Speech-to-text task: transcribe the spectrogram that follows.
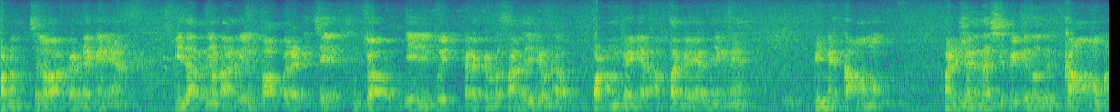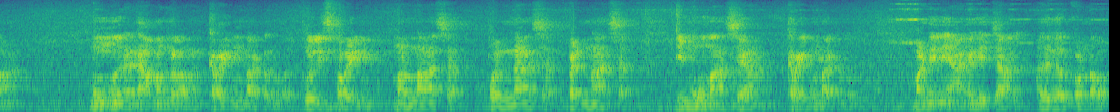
പണം ചെലവാക്കേണ്ടത് എങ്ങനെയാണ്? ഇത് അറിഞ്ഞുകൂടാങ്കിൽ പാപ്പരടിച്ച് മിക്കവാറും ജയിലിൽ പോയി കിടക്കേണ്ട സാഹചര്യം ഉണ്ടാവും. പണം കൈകാര്യം അർത്ഥം കൈകാര്യം എങ്ങനെയാണ് പിന്നെ കാമം. മനുഷ്യനെ നശിപ്പിക്കുന്നത് കാമമാണ്. മൂന്നുതര കാമങ്ങളാണ് ക്രൈം ഉണ്ടാക്കുന്നത്. പോലീസ് പറയും മണ്ണാശ പൊന്നാശ പെണ്ണാശ. ഈ മൂന്നാശയാണ് ക്രൈം ഉണ്ടാക്കുന്നത്. മണ്ണിനെ ആഗ്രഹിച്ചാൽ അത് തീർക്കുണ്ടാവും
